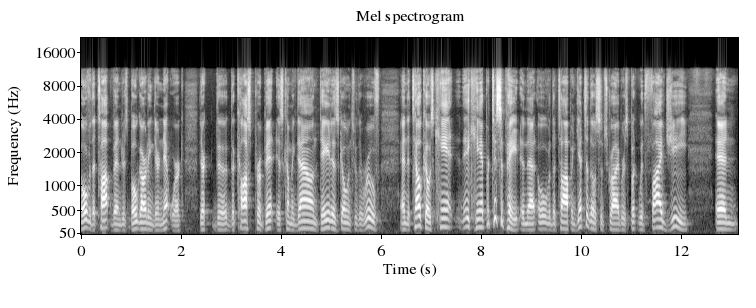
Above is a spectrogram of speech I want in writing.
over the top vendors bogarting their network. Their, the, the cost per bit is coming down, data is going through the roof and the telcos can't, they can't participate in that over the top and get to those subscribers. But with 5G and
